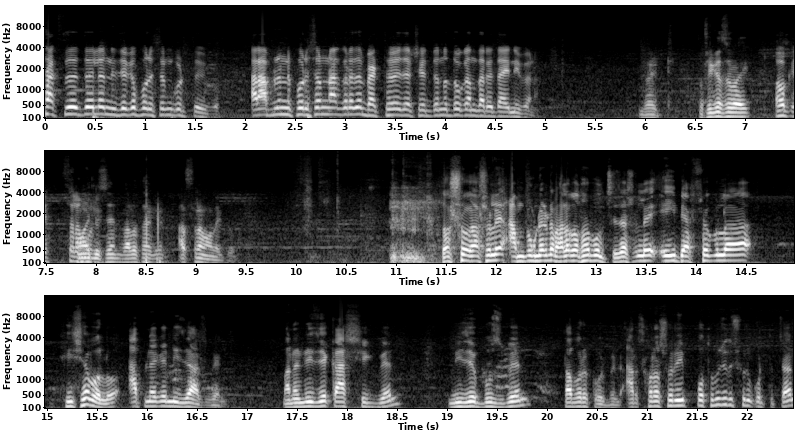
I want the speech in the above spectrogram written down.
সাকসেস হতে হলে নিজেকে পরিশ্রম করতে হইব। আর আপনি পরিশ্রম না করে ব্যর্থ হয়ে যায় সেজন্য দোকানদারে দায় নিবে না। রাইট তো ঠিক আছে ভাই? ওকে সালাম ভালো থাকেন। আসসালামু আলাইকুম। দর্শক আসলে আমি তোমাকে একটা ভালো কথা বলছি যে আসলে এই ব্যবসাগুলা হিসাব হলো আপনাকে নিজে আসবেন। মানে নিজে কাজ শিখবেন নিজে বুঝবেন তারপরে করবেন। আর সরাসরি প্রথমে যদি শুরু করতে চান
